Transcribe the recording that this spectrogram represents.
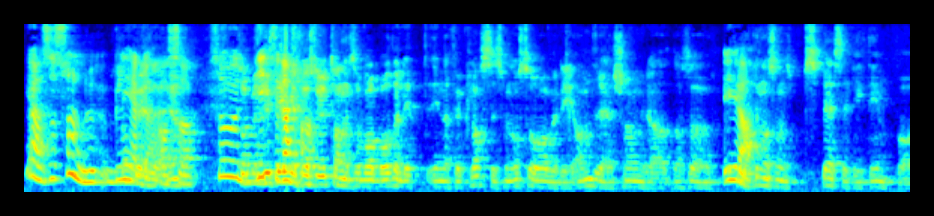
Ja, så sånn ble ble det, altså. Så Så men du fikk en slags utdanning som var både litt innenfor klassisk, men også over de andre sjangre. Altså, Ja. Ikke noe sånn spesifikt inn på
